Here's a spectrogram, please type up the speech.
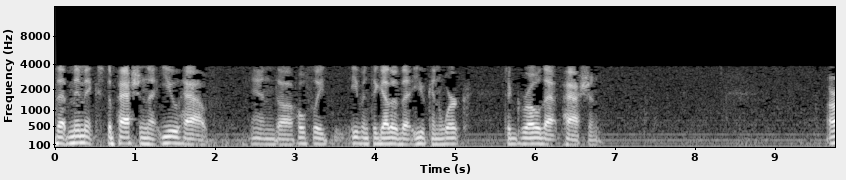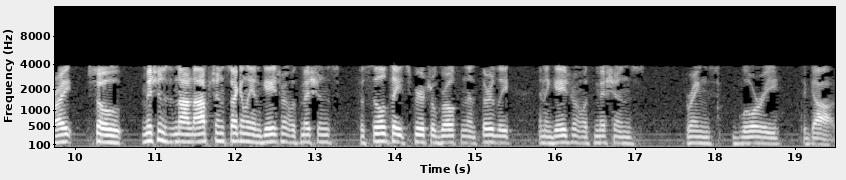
that mimics the passion that you have, and uh, hopefully even together that you can work to grow that passion. All right. So missions is not an option. Secondly, engagement with missions facilitates spiritual growth, and then thirdly, an engagement with missions brings glory to God.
